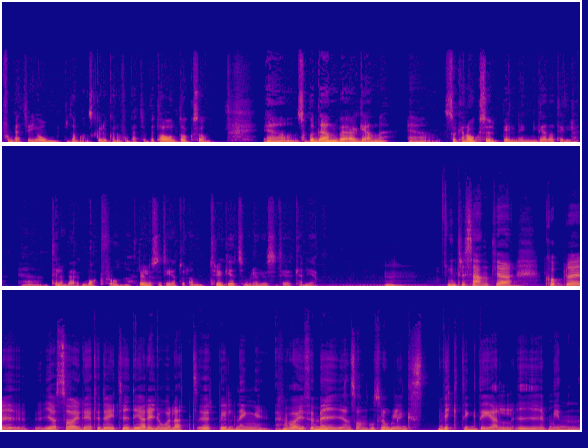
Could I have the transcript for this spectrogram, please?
få bättre jobb där man skulle kunna få bättre betalt också. Eh, så på den vägen eh, så kan också utbildning leda till, eh, till en väg bort från religiositet och den trygghet som religiositet kan ge. Mm. Intressant. Jag kopplar, jag sa ju det till dig tidigare Joel, att utbildning var ju för mig en sån otroligt viktig del i min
